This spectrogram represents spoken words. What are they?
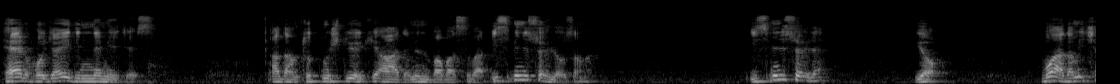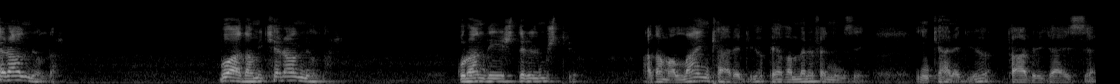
Her hocayı dinlemeyeceğiz. Adam tutmuş diyor ki Adem'in babası var. İsmini söyle o zaman. İsmini söyle. Yok. Bu adamı içeri almıyorlar. Bu adamı içeri almıyorlar. Kur'an değiştirilmiş diyor. Adam Allah'ı inkar ediyor. Peygamber Efendimiz'i inkar ediyor. Tabiri caizse.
